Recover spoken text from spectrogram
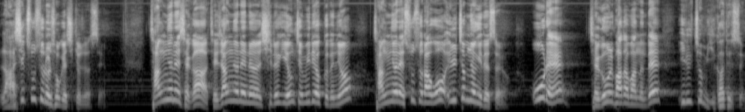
라식 수술을 소개시켜 주셨어요. 작년에 제가 재작년에는 시력이 0.1이었거든요. 작년에 수술하고 1.0이 됐어요. 올해 재검을 받아봤는데 1.2가 됐어요.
